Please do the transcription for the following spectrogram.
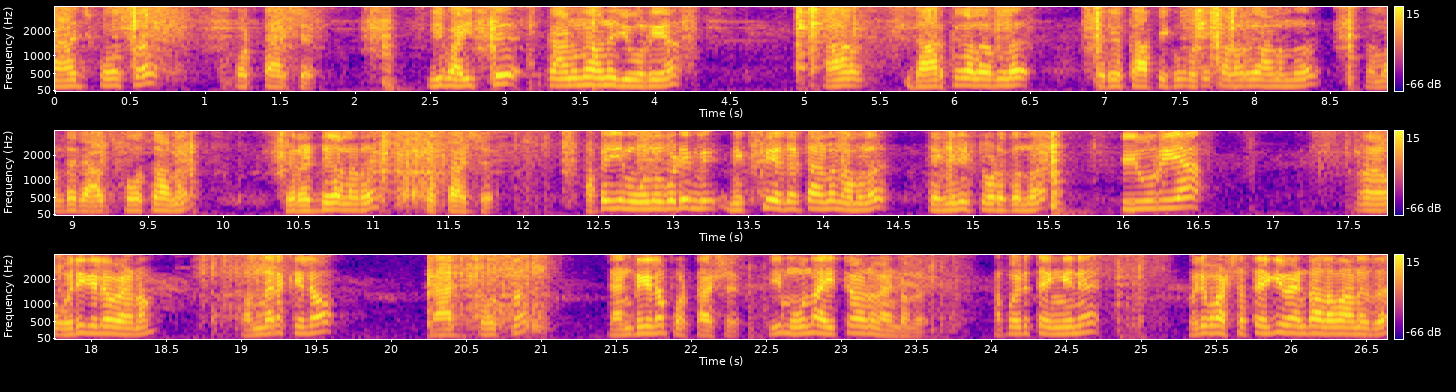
രാജ്ഫോസ് പൊട്ടാഷ്. ഈ വൈറ്റ് കാണുന്നതാണ് യൂറിയ. ആ ഡാർക്ക് കളറിൽ ഒരു കാപ്പി ഒരു കളർ കാണുന്നത് നമ്മളുടെ രാജ്ഫോസ് ആണ് റെഡ് കളറ് പൊട്ടാഷ്. അപ്പൊ ഈ മൂന്നും കൂടി മിക്സ് ചെയ്തിട്ടാണ് നമ്മൾ തെങ്ങിന് ഇട്ട് കൊടുക്കുന്നത്. യൂറിയ ഒരു കിലോ വേണം. ഒന്നര കിലോ രാജ്ഫോസ് രണ്ട് കിലോ പൊട്ടാഷ്. ഈ മൂന്ന് ഐറ്റമാണ് വേണ്ടത്. അപ്പോൾ ഒരു തെങ്ങിന് ഒരു വർഷത്തേക്ക് വേണ്ട അളവാണിത്.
